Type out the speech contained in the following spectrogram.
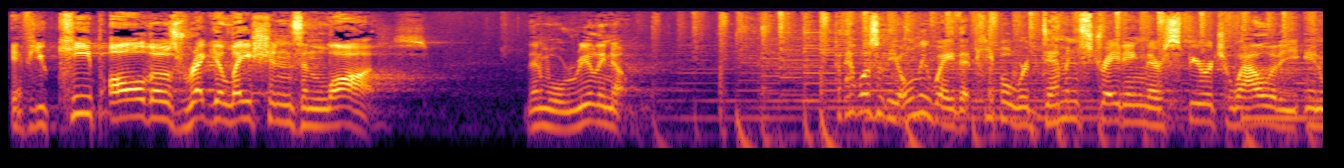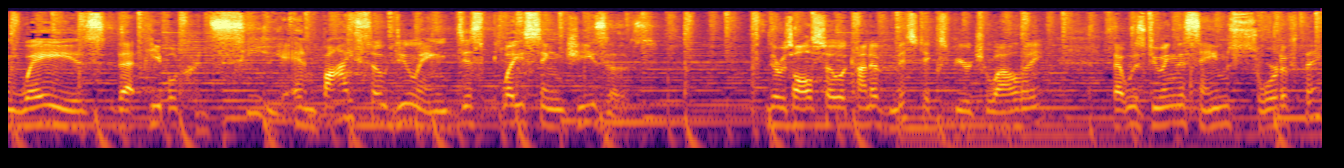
If you keep all those regulations and laws, then we'll really know. But that wasn't the only way that people were demonstrating their spirituality in ways that people could see, and by so doing, displacing Jesus. There was also a kind of mystic spirituality that was doing the same sort of thing.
